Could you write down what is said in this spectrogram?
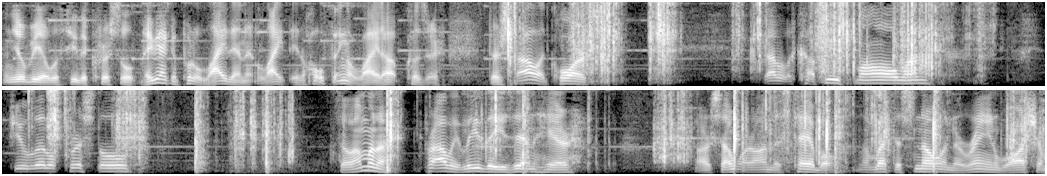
and you'll be able to see the crystal. Maybe I could put a light in it. Light the whole thing will light up because they're they're solid quartz. Got a, a few small ones, a few little crystals. So I'm gonna probably leave these in here are somewhere on this table. I'll let the snow and the rain wash them.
